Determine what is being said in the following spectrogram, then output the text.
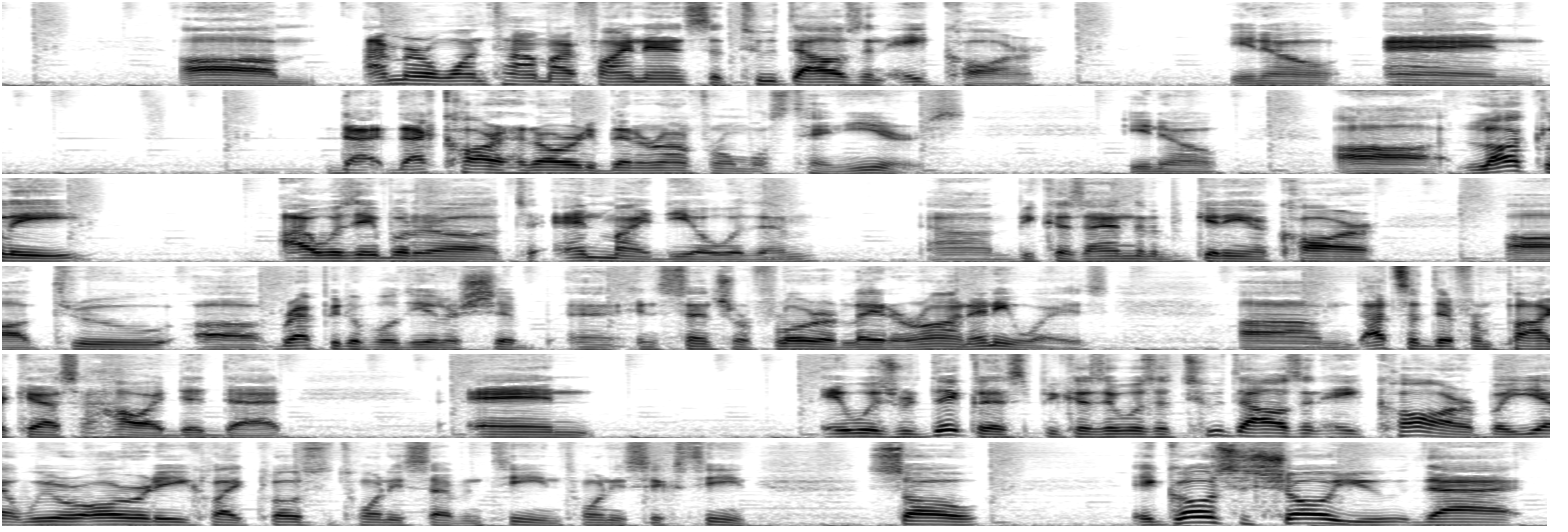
Um, I remember one time I financed a 2008 car, you know, and that that car had already been around for almost 10 years, you know. Uh, luckily, I was able to to end my deal with him um, because I ended up getting a car uh, through a reputable dealership uh, in Central Florida later on. Anyways, um, that's a different podcast of how I did that, and it was ridiculous because it was a 2008 car, but yet we were already like close to 2017, 2016. So it goes to show you that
